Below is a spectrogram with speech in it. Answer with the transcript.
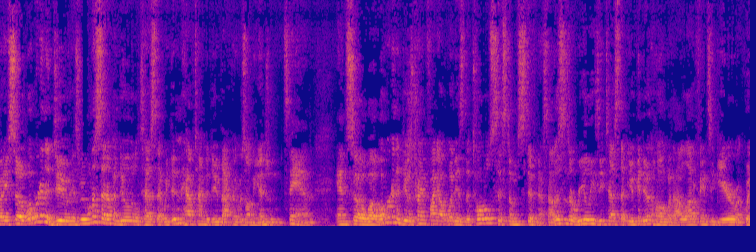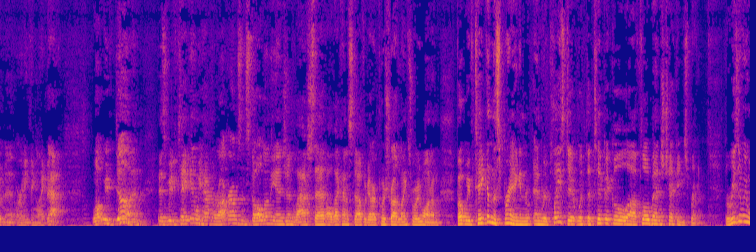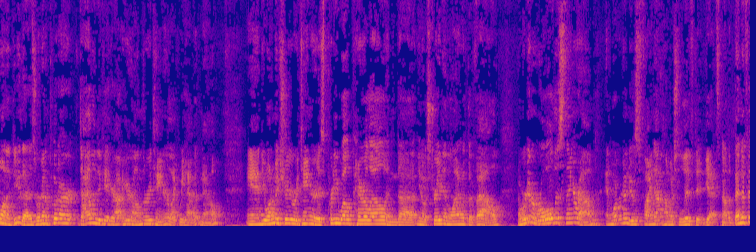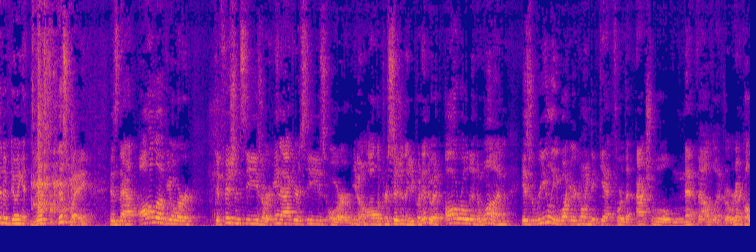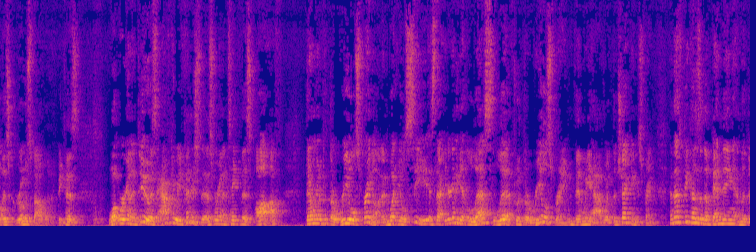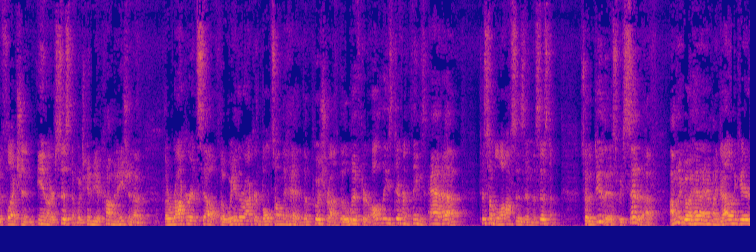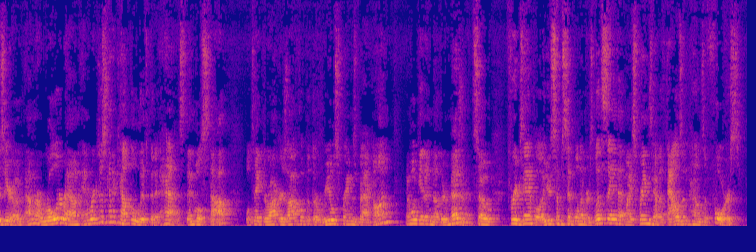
everybody. So what we're gonna do is we wanna set up and do a little test that we didn't have time to do back when it was on the engine stand. And so uh, what we're gonna do is try and find out what is the total system stiffness. Now this is a real easy test that you can do at home without a lot of fancy gear or equipment or anything like that. What we've done is we've taken, we have the rocker arms installed on the engine, lash set, all that kind of stuff. We got our push rod lengths where we want them. But we've taken the spring and, and replaced it with the typical uh, flow bench checking spring. The reason we want to do that is we're going to put our dial indicator out here on the retainer like we have it now. And you want to make sure your retainer is pretty well parallel and uh, you know straight in line with the valve. And we're going to roll this thing around and what we're going to do is find out how much lift it gets. Now the benefit of doing it this, this way is that all of your deficiencies or inaccuracies or you know all the precision that you put into it all rolled into one is really what you're going to get for the actual net valve lift or we're going to call this gross valve lift because what we're going to do is after we finish this we're going to take this off then we're going to put the real spring on and what you'll see is that you're going to get less lift with the real spring than we have with the checking spring. And that's because of the bending and the deflection in our system which can be a combination of the rocker itself, the way the rocker bolts on the head, the push rod, the lifter, all these different things add up to some losses in the system. So to do this, we set it up. I'm going to go ahead, I have my dial indicator zeroed. I'm going to roll it around and we're just going to count the lift that it has. Then we'll stop, we'll take the rockers off, we'll put the real springs back on, and we'll get another measurement. So for example, I'll use some simple numbers. Let's say that my springs have a thousand pounds of force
